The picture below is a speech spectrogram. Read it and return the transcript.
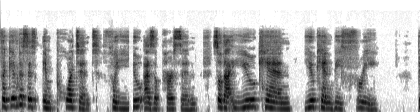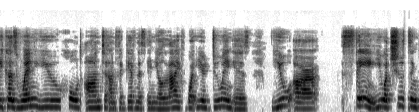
Forgiveness is important for you as a person so that you can you can be free because when you hold on to unforgiveness in your life, what you're doing is you are staying, you are choosing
